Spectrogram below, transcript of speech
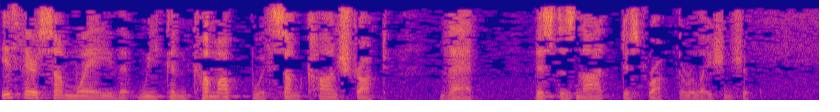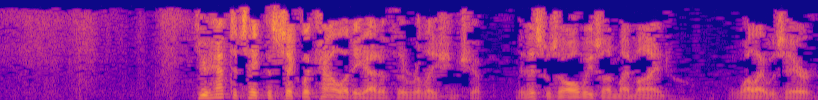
Is there some way that we can come up with some construct that this does not disrupt the relationship. You have to take the cyclicality out of the relationship. This was always on my mind while I was there.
